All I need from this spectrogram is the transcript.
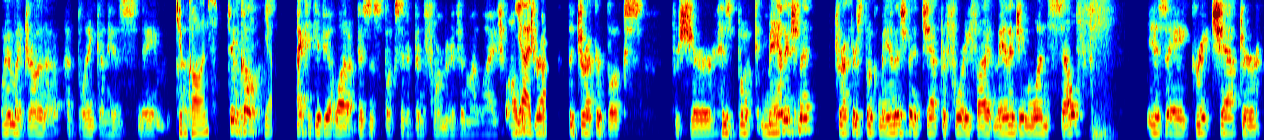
Why am I drawing a, a blank on his name? Jim uh, Collins. Jim Collins. Yeah. I could give you a lot of business books that have been formative in my life. All yeah, the, Druck, the Drucker books, for sure. His book, Management, Drucker's book, Management, chapter 45, Managing Oneself, is a great chapter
